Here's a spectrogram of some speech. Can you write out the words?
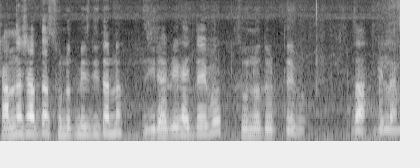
সামনের সপ্তাহ সুনুত মিস দিত না জিরাবি খাইতে হইব সুন্দর ধরতে হইব। যা, গেলাম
